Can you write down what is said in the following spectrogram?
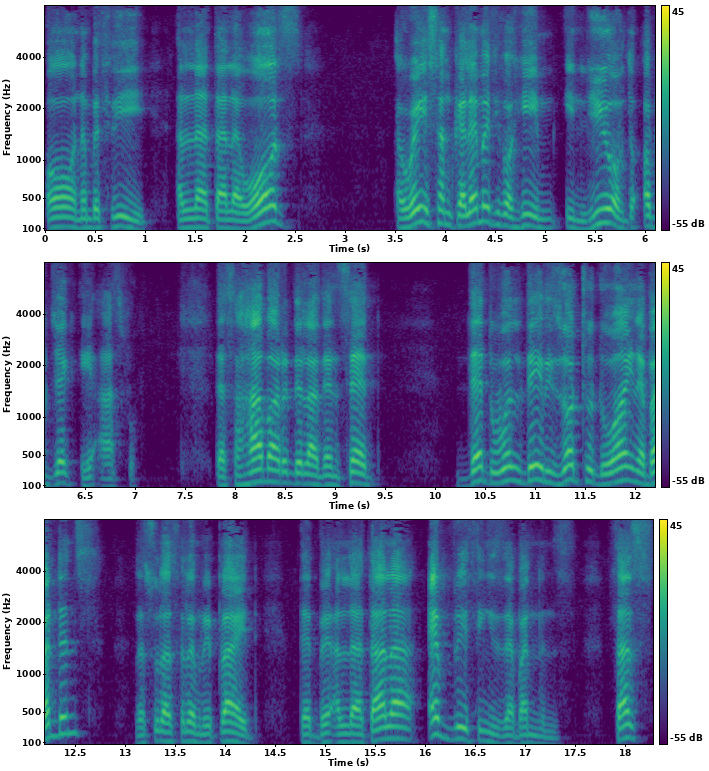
Or number three, Allah Ta'ala wards away some calamity for him in lieu of the object he asked for. The Sahaba then said, That will they resort to dua in abundance? Rasulullah replied, that by Allah Ta'ala everything is abundance. Thus,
